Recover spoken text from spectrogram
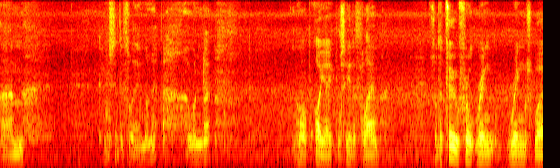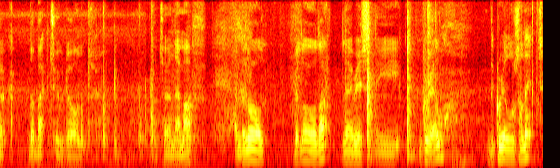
um, can you see the flame on it I wonder. I hope, oh yeah you can see the flame. So the two front ring rings work the back two don't. I'll turn them off. And below below that there is the grill. The grill's lit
